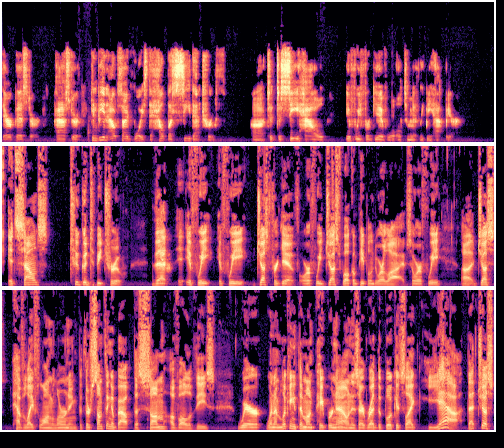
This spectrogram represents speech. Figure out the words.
therapist or pastor can be an outside voice to help us see that truth, uh, to, to see how if we forgive, we'll ultimately be happier. It sounds too good to be true that yeah. if we if we just forgive, or if we just welcome people into our lives, or if we uh, just have lifelong learning. But there's something about the sum of all of these where when I'm looking at them on paper now, and as I read the book, it's like, yeah, that just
